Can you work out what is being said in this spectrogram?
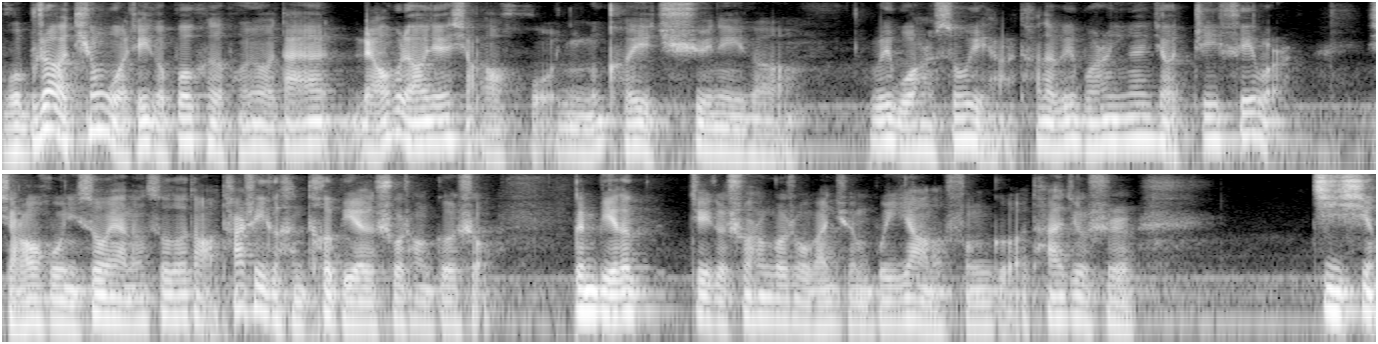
我不知道听我这个播客的朋友，大家了不了解小老虎？你们可以去那个。微博上搜一下，他的微博上应该叫 J Fever，小老虎，你搜一下能搜得到。他是一个很特别的说唱歌手，跟别的这个说唱歌手完全不一样的风格。他就是即兴，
